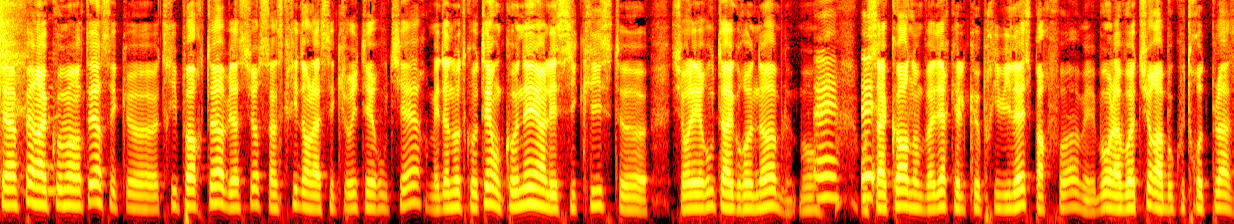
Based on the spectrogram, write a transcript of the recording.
tiens à faire un commentaire, c'est que Triporter, bien sûr, s'inscrit dans la sécurité routière, mais d'un autre côté, on connaît hein, les cyclistes euh, sur les routes à Grenoble. Bon, ouais. on Euh, s'accorde, on va dire, quelques privilèges parfois, mais bon, la voiture a beaucoup trop de place.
